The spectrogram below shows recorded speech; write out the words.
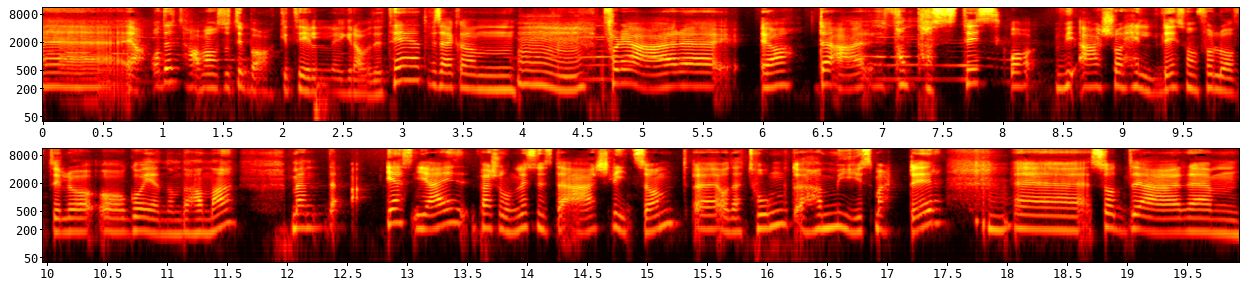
Eh, ja, og det tar meg også tilbake til graviditet, hvis jeg kan Mm. For det er eh, Ja, det er fantastisk, og vi er så heldige som får lov til å, å gå gjennom det, Hanna. Men det er jeg, jeg personlig syns det er slitsomt, eh, og det er tungt, og jeg har mye smerter. Mm. Eh, Så det er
